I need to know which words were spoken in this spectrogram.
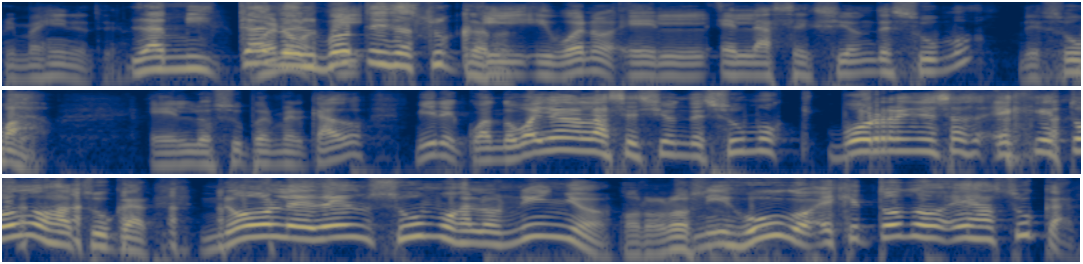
Imagínate. la mitad Bueno, del bote y- es de azúcar. Y, y bueno, el- en la sección de zumo, de zumo, Bah. en los supermercados, miren, cuando vayan a la sección de zumos, borren esas, es que todo es azúcar. No le den zumos a los niños. Horroroso. Ni jugo, es que todo es azúcar.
